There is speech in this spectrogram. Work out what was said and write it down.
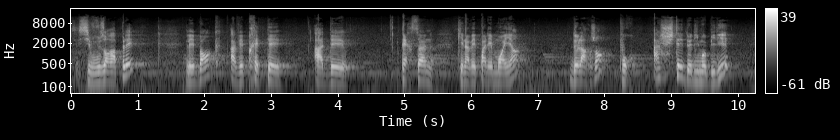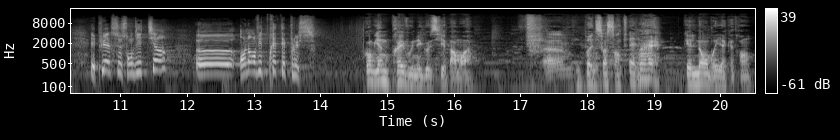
Si vous vous en rappelez, les banques avaient prêté à des personnes qui n'avaient pas les moyens de l'argent pour acheter de l'immobilier. Et puis elles se sont dit, tiens, euh, on a envie de prêter plus. Combien de prêts vous négociez par mois? Euh, Une bonne soixantaine. Ouais. Quel nombre il y a 4 ans?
